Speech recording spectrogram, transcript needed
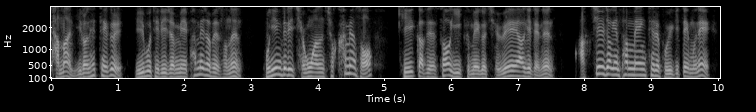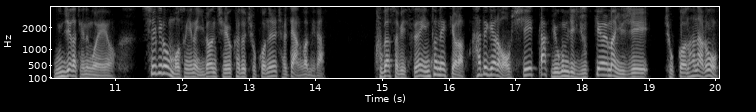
다만 이런 혜택을 일부 대리점 및 판매점에서는 본인들이 제공하는 척 하면서 기획값에서 이 금액을 제외하게 되는 악질적인 판매 행태를 보이기 때문에 문제가 되는 거예요. 슬기로운 머승이는 이런 제휴카드 조건을 절대 안 겁니다. 부가 서비스, 인터넷 결합, 카드 결합 없이 딱 요금제 6개월만 유지 조건 하나로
